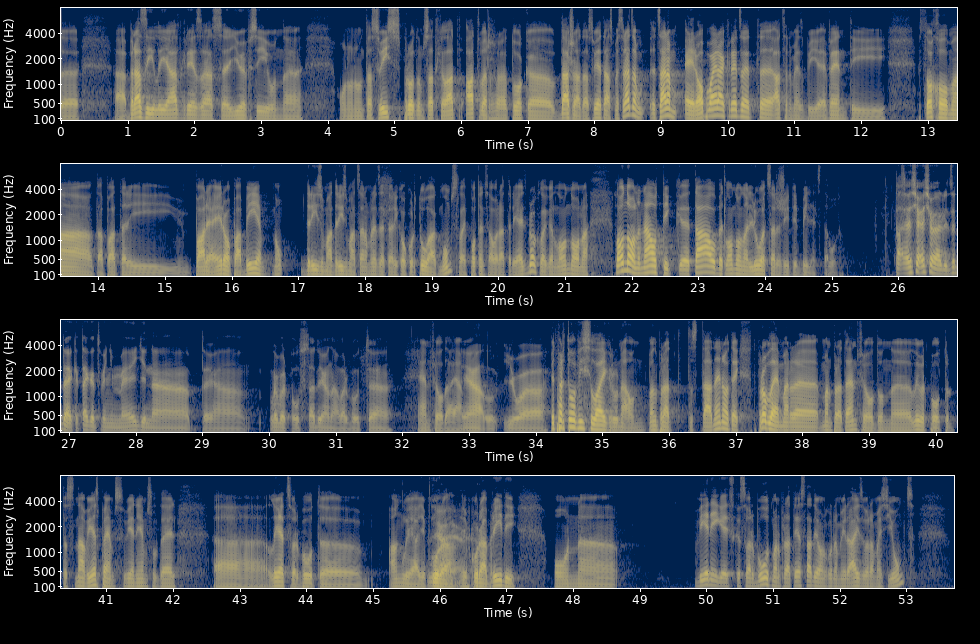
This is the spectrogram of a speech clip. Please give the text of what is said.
Brazīlijā atgriezās UFC. Un, uh, Un, un, un tas viss, protams, atkal at, atver uh, to, ka dažādās vietās mēs redzam, ceram, Eiropu vairāk redzēt. Uh, atceramies, bija eventi Stokholmā, tāpat arī pārējā Eiropā bija. Nu, drīzumā, drīzumā ceram redzēt arī kaut kur tuvāk mums, lai potenciāli varētu arī aizbraukt. Lai gan Londonā, Londona nav tik uh, tālu, bet Londonā ļoti sarežģīti ir biļets dabūt. Tā, es, jau, es jau arī dzirdēju, ka tagad viņi mēģina tajā Liverpools stadionā varbūt. Uh, Anfieldā. Jā. jā, jo. Bet par to visu laiku runā. Un, manuprāt, tas tā nenotiek. Problēma ar, manuprāt, Anfield un uh, Liverpool tur tas nav iespējams viena iemesla dēļ. Uh, lietas var būt uh, Anglijā jebkurā, jā, jā, jā. jebkurā brīdī. Un, uh, vienīgais, kas var būt, manuprāt, ir stadions, kuram ir aizvaramais jumts.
